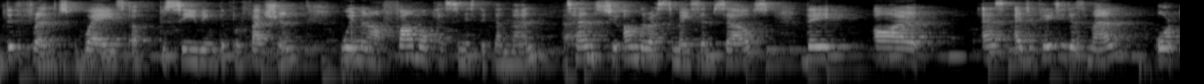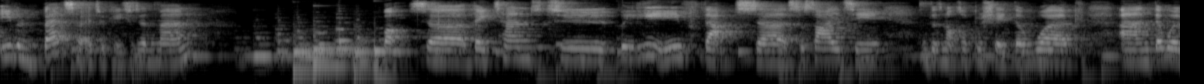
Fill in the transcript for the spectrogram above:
different ways of perceiving the profession. Women are far more pessimistic than men, tend to underestimate themselves. They are as educated as men, or even better educated than men, but uh, they tend to believe that uh, society does not appreciate their work, and there were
